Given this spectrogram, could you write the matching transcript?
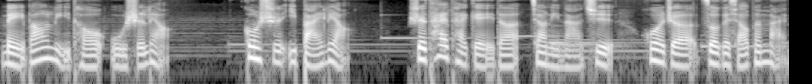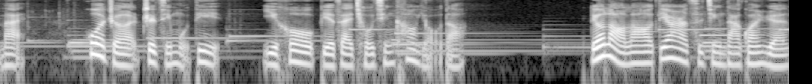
每包里头五十两，共是一百两，是太太给的，叫你拿去。或者做个小本买卖，或者置几亩地，以后别再求亲靠友的。刘姥姥第二次进大观园，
